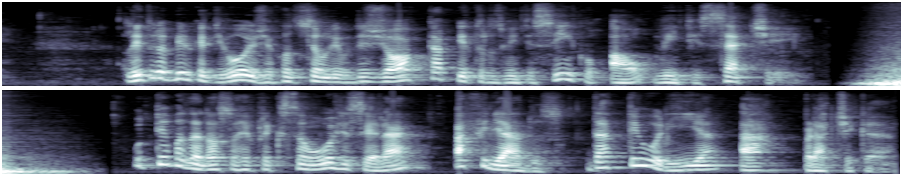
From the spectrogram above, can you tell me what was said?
A leitura bíblica de hoje aconteceu no livro de Jó, capítulos 25 ao 27. O tema da nossa reflexão hoje será Afiliados, da teoria à prática.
